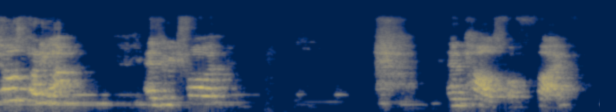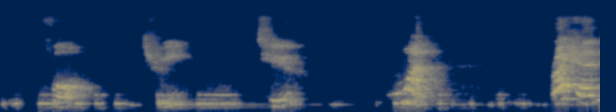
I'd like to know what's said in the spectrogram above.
Toes pointing up. As you reach forward. And pulse for five, four, three, two, one. Right hand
